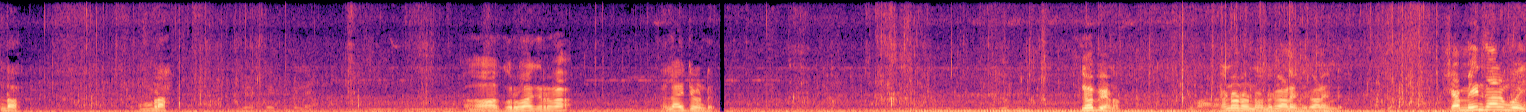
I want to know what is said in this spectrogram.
ഉണ്ടോ ആ കുറുവ കുറവ. എല്ലാ ഐറ്റം ഉണ്ട്. ലോപ്പി ആണോ? രണ്ടോടുണ്ടോ ഒരു ഉണ്ടോ ഒരാളുണ്ട് ഒരാളുണ്ട് പക്ഷെ മെയിൻ സാധനം പോയി.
